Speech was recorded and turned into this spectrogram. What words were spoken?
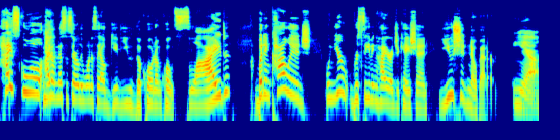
High school, I don't necessarily want to say I'll give you the quote unquote slide, but in college, when you're receiving higher education, you should know better. Yeah,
